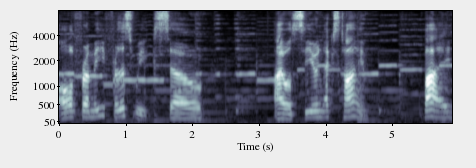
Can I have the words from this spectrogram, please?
all from me for this week, so I will see you next time. Bye!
